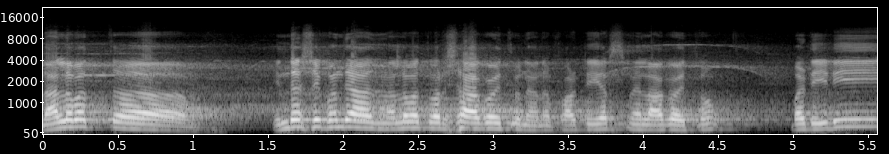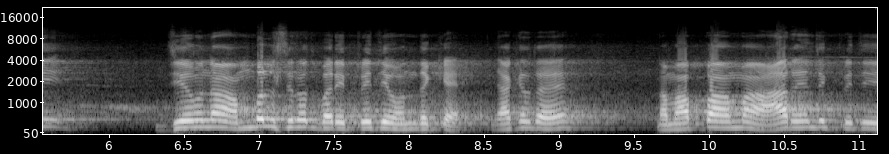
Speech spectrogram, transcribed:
ನಲವತ್ತು ಇಂಡಸ್ಟ್ರಿಗೆ ಬಂದೆ ನಲವತ್ತು ವರ್ಷ ಆಗೋಯ್ತು ನಾನು ಫಾರ್ಟಿ ಇಯರ್ಸ್ ಮೇಲೆ ಆಗೋಯ್ತು. ಬಟ್ ಇಡೀ ಜೀವನ ಅಂಬಲ್ಸಿರೋದು ಬರೀ ಪ್ರೀತಿ ಒಂದಕ್ಕೆ. ಯಾಕಂದರೆ ನಮ್ಮ ಅಪ್ಪ, ಅಮ್ಮ ಆ ರೇಂಜಿಗೆ ಪ್ರೀತಿ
